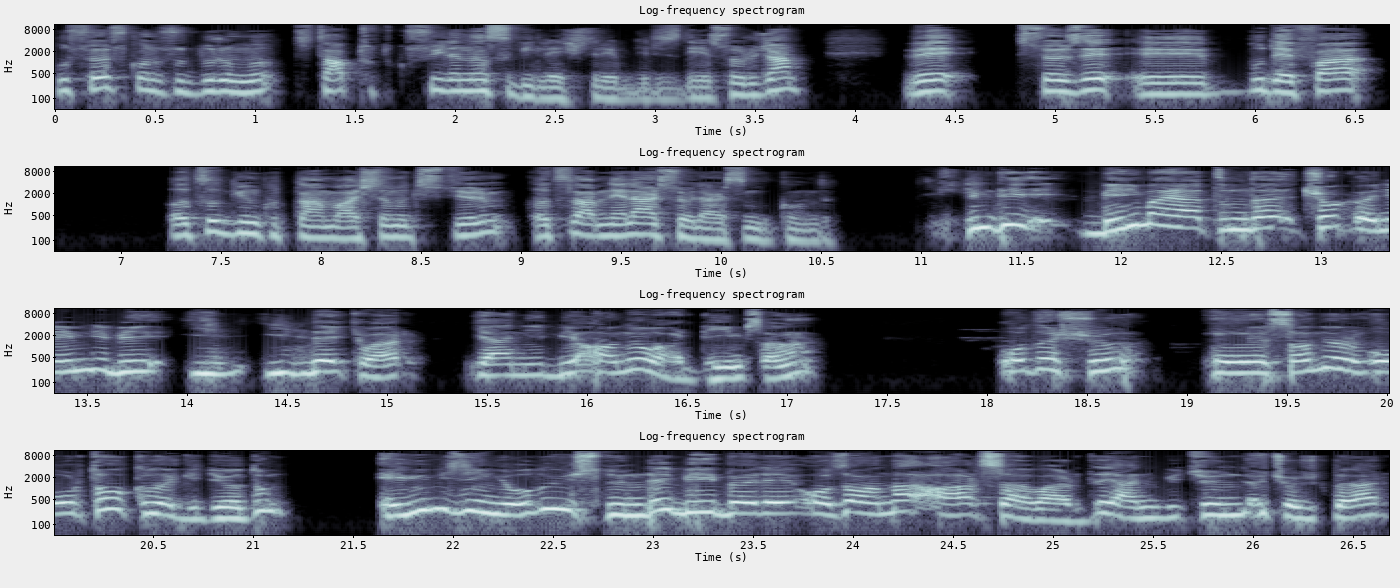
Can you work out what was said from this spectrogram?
bu söz konusu durumu kitap tutkusuyla nasıl birleştirebiliriz diye soracağım. Ve söze e, bu defa Atıl Günkut'tan başlamak istiyorum. Atıl abi neler söylersin bu konuda? Şimdi benim hayatımda çok önemli bir il, illek var. Yani bir anı var diyeyim sana. O da şu, e, sanıyorum ortaokula gidiyordum. Evimizin yolu üstünde bir böyle o zamanlar arsa vardı. Yani bütün çocuklar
